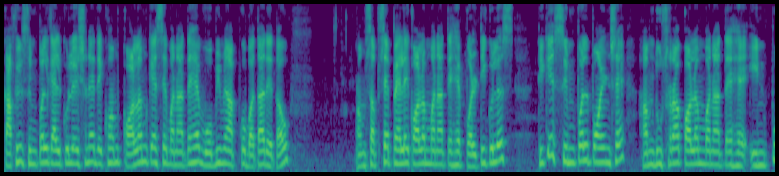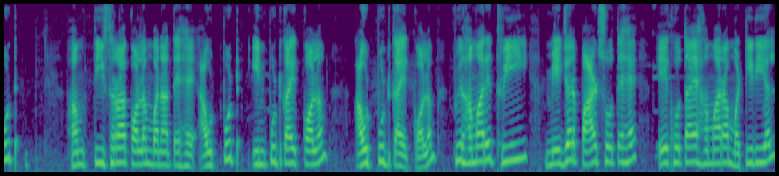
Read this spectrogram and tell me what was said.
काफ़ी सिंपल कैलकुलेशन है। देखो, हम कॉलम कैसे बनाते हैं, वो भी मैं आपको बता देता हूँ। हम सबसे पहले कॉलम बनाते हैं पर्टिकुलर्स ठीक है? सिंपल पॉइंट्स है। हम दूसरा कॉलम बनाते हैं इनपुट हम तीसरा कॉलम बनाते हैं आउटपुट इनपुट का एक कॉलम आउटपुट का एक कॉलम फिर हमारे थ्री मेजर पार्ट्स होते हैं। एक होता है हमारा मटेरियल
